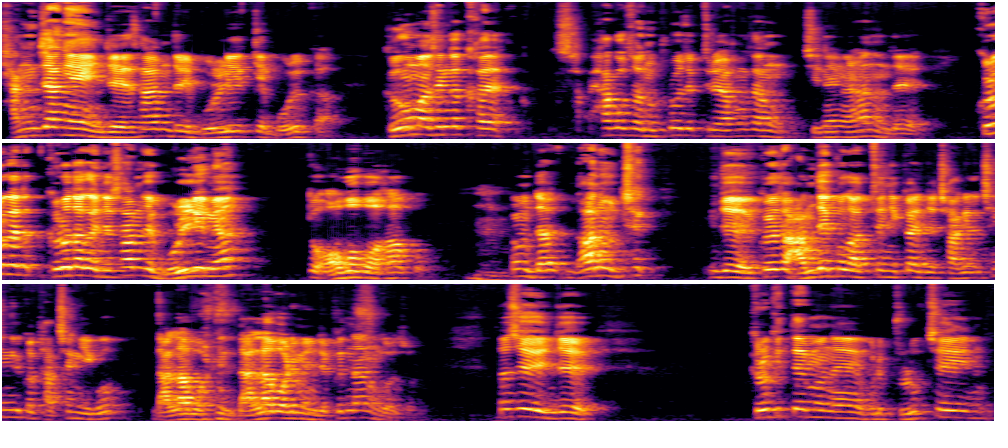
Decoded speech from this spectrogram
당장에 이제 사람들이 몰릴 게 뭘까? 그것만 생각하고서는 프로젝트를 항상 진행을 하는데 그러다 그러다가 이제 사람들 몰리면 또 어버버하고 음. 그럼 나, 나는 책, 이제, 그래서 안 될 것 같으니까 이제 자기는 챙길 거 다 챙기고, 날라버리, 날라버리면 이제 끝나는 거죠. 사실 이제, 그렇기 때문에 우리 블록체인,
